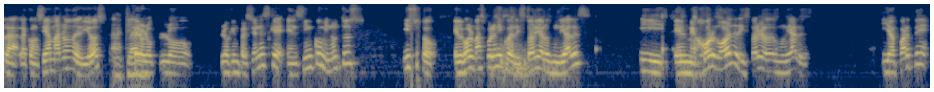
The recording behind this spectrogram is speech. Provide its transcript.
La, la conocía mano de Dios, Ah, claro. pero lo, lo, lo que impresiona es que en cinco minutos hizo el gol más polémico de la historia de los mundiales y el mejor gol de la historia de los mundiales. Y aparte,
